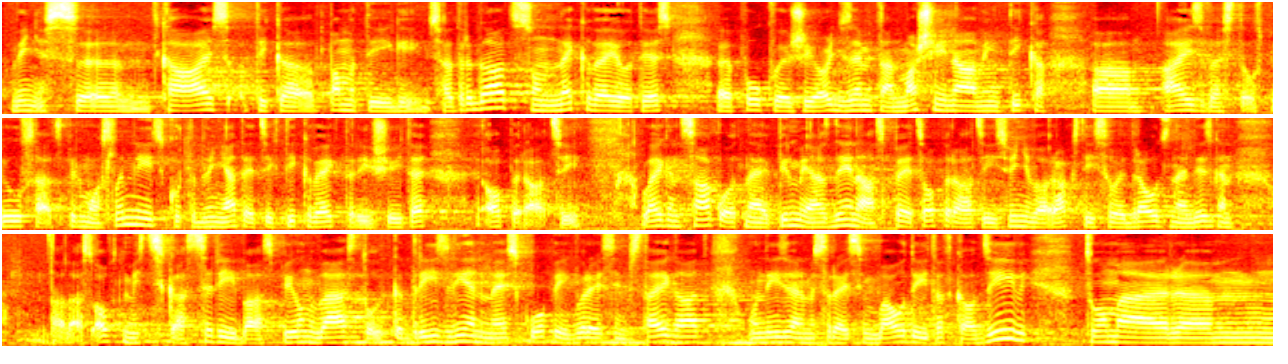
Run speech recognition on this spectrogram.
Viņas kājas tika pamatīgi sadragātas un nekavējoties pulkveža Jorģa Zemitāna mašīnā viņa tika aizvesta uz pilsētas pirmo slimnīcu, kur tad viņa attiecīgi tika veikta arī šī operācija. Lai gan sākotnēji pirmajās dienās pēc operācijas viņa vēl rakstīja savai draudzenei diezgan tādās optimistiskās cerībās, pilnu vēstuli, ka drīz vien mēs kopīgi varēsim staigāt un drīz vien mēs varēsim baudīt atkal dzīvi. Tomēr um,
